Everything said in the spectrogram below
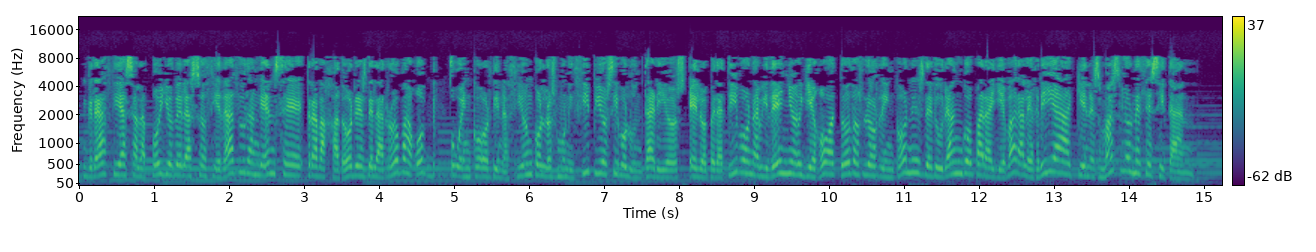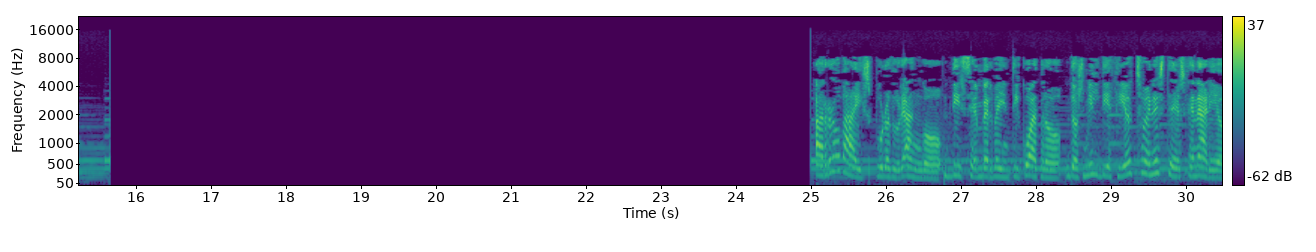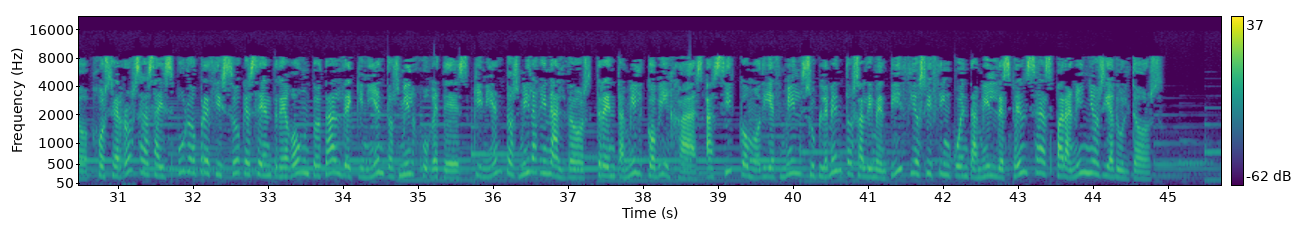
Gracias al apoyo de la sociedad duranguense, trabajadores de la Roba o en coordinación con los municipios y voluntarios, el operativo navideño llegó a todos los rincones de Durango para llevar alegría a quienes más lo necesitan. Arroba Aispuro Durango, Diciembre 24, 2018 En este escenario, José Rosas Aispuro precisó que se entregó un total de 500.000 juguetes, 500.000 aguinaldos, 30.000 cobijas, así como 10.000 suplementos alimenticios y 50.000 despensas para niños y adultos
